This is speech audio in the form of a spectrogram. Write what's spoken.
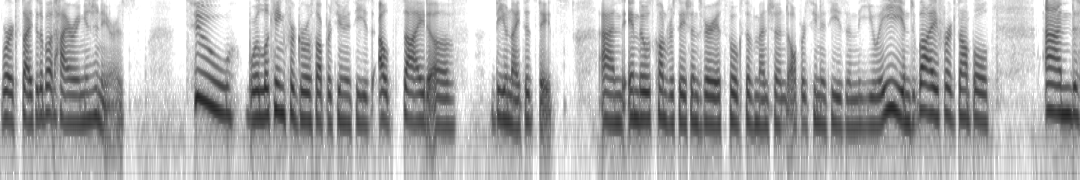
we're excited about hiring engineers. Two, we're looking for growth opportunities outside of the United States. And in those conversations, various folks have mentioned opportunities in the UAE and Dubai, for example. And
